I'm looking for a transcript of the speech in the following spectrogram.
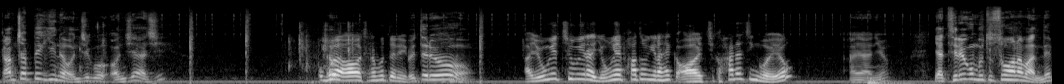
깜짝 빼기는 언제고 언제 하지? 어 뭐야? 아 잘못 때림. 왜 때려? 아 용의 춤이랑 용의 파동이랑 할까? 아 지금 하나진 거예요? 아니 아니요. 야 드래곤부터 소환하면 안 돼?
